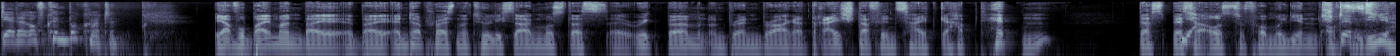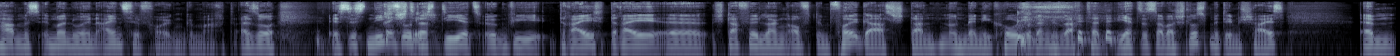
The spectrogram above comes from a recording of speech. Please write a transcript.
der darauf keinen Bock hatte. Ja, wobei man bei, äh, bei Enterprise natürlich sagen muss, dass äh, Rick Berman und Brandon Braga drei Staffeln Zeit gehabt hätten, das besser ja. auszuformulieren. Und auch Stimmt. sie haben es immer nur in Einzelfolgen gemacht. Also es ist nicht Richtig. so, dass die jetzt irgendwie drei, drei äh, Staffeln lang auf dem Vollgas standen und Manny Koto dann gesagt hat, jetzt ist aber Schluss mit dem Scheiß. Ähm,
